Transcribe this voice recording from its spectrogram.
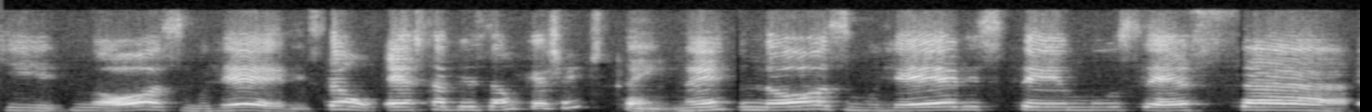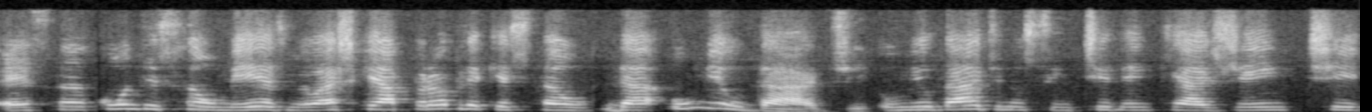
que nós, mulheres, então, essa visão que a gente tem, né? Nós, mulheres, temos essa, essa condição mesmo, eu acho que é a própria questão da humildade. Humildade no sentido em que a gente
